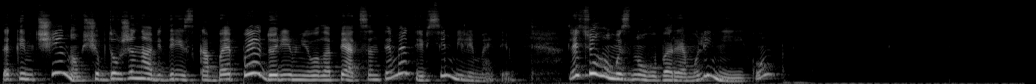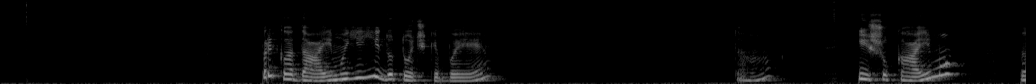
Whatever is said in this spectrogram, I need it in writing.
таким чином, щоб довжина відрізка БП дорівнювала 5 см 7 мм. Для цього ми знову беремо лінійку. Прикладаємо її до точки Б. Так. І шукаємо, е,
